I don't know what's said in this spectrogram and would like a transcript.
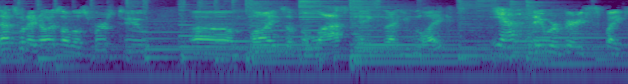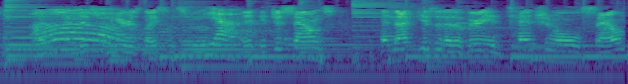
That's what I noticed on those first two um, lines of the last take that you liked. Yeah. They were very spiky, and, and this one here is nice and smooth. Yeah. It, it just sounds, and that gives it a very intentional sound.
